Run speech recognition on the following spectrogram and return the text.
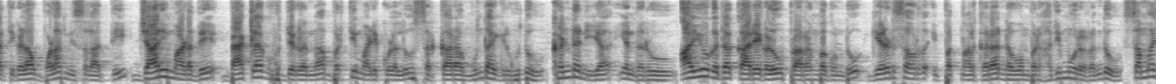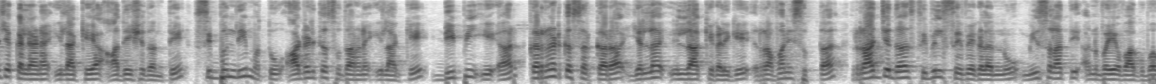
ಜಾತಿಗಳ ಒಳ ಮೀಸಲಾತಿ ಜಾರಿ ಮಾಡದೆ ಬ್ಯಾಕ್ಲಾಗ್ ಹುದ್ದೆಗಳನ್ನು ಭರ್ತಿ ಮಾಡಿಕೊಳ್ಳಲು ಸರ್ಕಾರ ಮುಂದಾಗಿರುವುದು ಖಂಡನೀಯ ಎಂದರು. ಆಯೋಗದ ಕಾರ್ಯಗಳು ಪ್ರಾರಂಭಗೊಂಡು ಎರಡ್ ಸಾವಿರದ ಇಪ್ಪತ್ನಾಲ್ಕರ ನವೆಂಬರ್ ಹದಿಮೂರರಂದು ಸಮಾಜ ಕಲ್ಯಾಣ ಇಲಾಖೆಯ ಆದೇಶದಂತೆ ಸಿಬ್ಬಂದಿ ಮತ್ತು ಆಡಳಿತ ಸುಧಾರಣೆ ಇಲಾಖೆ ಡಿಪಿಎಆರ್, ಕರ್ನಾಟಕ ಸರ್ಕಾರ ಎಲ್ಲ ಇಲಾಖೆಗಳಿಗೆ ರವಾನಿಸುತ್ತಾ ರಾಜ್ಯದ ಸಿವಿಲ್ ಸೇವೆಗಳನ್ನು ಮೀಸಲಾತಿ ಅನ್ವಯವಾಗುವ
